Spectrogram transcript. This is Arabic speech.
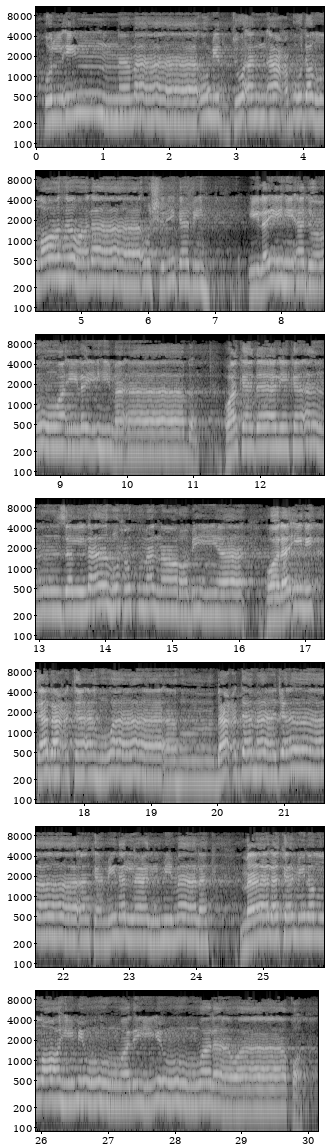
قل إنما أمرت أن أعبد الله ولا أشرك به. إليه أدعو وإليه مآب. وكذلك أنزلناه حكما عربيا. ولئن اتبعت أهواءهم بعدما جاءك من العلم ما لك ما لك من الله من ولي ولا واق.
